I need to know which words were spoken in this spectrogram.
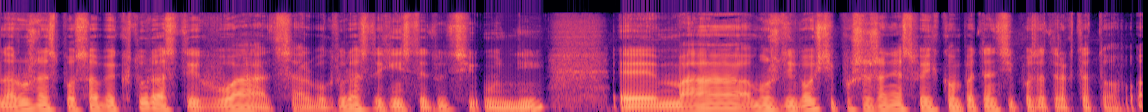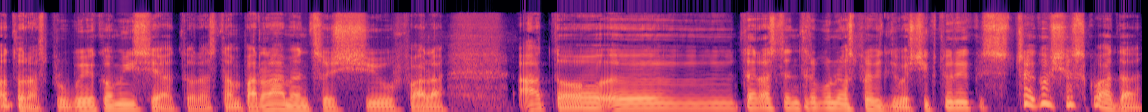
na różne sposoby, która z tych władz albo która z tych instytucji Unii e, ma możliwości poszerzania swoich kompetencji pozatraktatowo. A to raz próbuje komisja, to raz tam parlament coś uchwala, a to e, teraz ten Trybunał Sprawiedliwości, który z czego się składa?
